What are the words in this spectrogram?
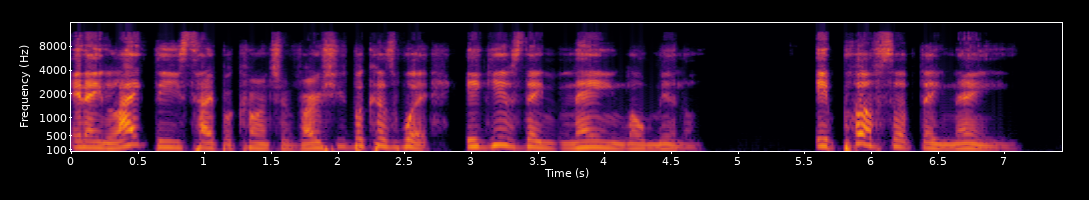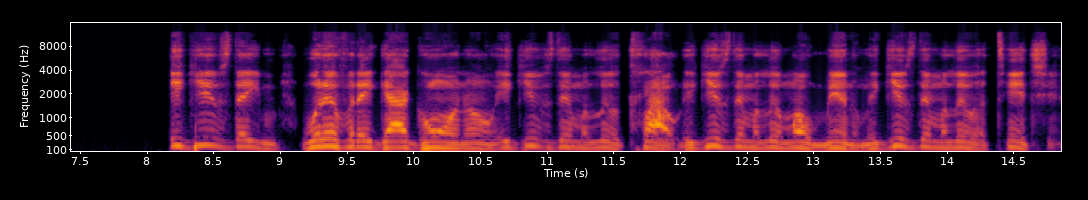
And they like these type of controversies because what? It gives their name momentum. It puffs up their name. It gives them whatever they got going on. It gives them a little clout. It gives them a little momentum. It gives them a little attention.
